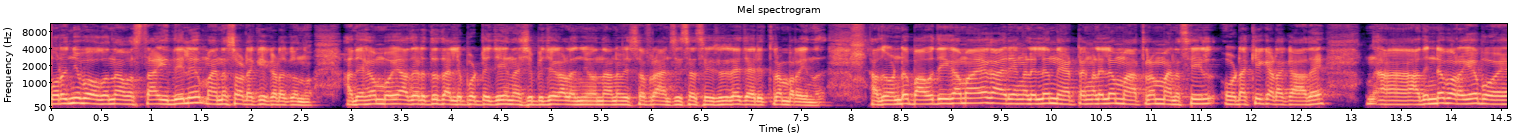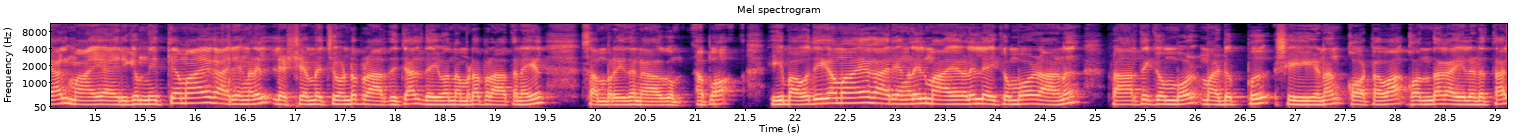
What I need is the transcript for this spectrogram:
മുറിഞ്ഞു പോകുന്ന അവസ്ഥ ഇതിൽ മനസ്സൊടക്കി കിടക്കുന്നു. അദ്ദേഹം പോയി അതെടുത്ത് തല്ലിപ്പൊട്ടിച്ച് നശിപ്പിച്ച് കളഞ്ഞു എന്നാണ് വിശ്വ ഫ്രാൻസിസ് അസീസിയുടെ ചരിത്രം പറയുന്നത്. അതുകൊണ്ട് ഭൗതികമായ കാര്യങ്ങളിലും നേട്ടങ്ങളിലും മാത്രം മനസ്സിൽ ഉടക്കി കിടക്കാതെ അതിന്റെ പുറകെ പോയാൽ മായയായിരിക്കും. നിത്യമായ കാര്യങ്ങളിൽ ലക്ഷ്യം വെച്ചുകൊണ്ട് പ്രാർത്ഥിച്ചാൽ ദൈവം നമ്മുടെ പ്രാർത്ഥനയിൽ സംപ്രീതനാകും. അപ്പോൾ ഈ ഭൗതികമായ കാര്യങ്ങളിൽ മായകളിൽ ലയിക്കുമ്പോഴാണ് പ്രാർത്ഥിക്കുമ്പോൾ മടുപ്പ് ക്ഷീണം കോട്ടവ കൊന്ത കയ്യിലെടുത്താൽ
